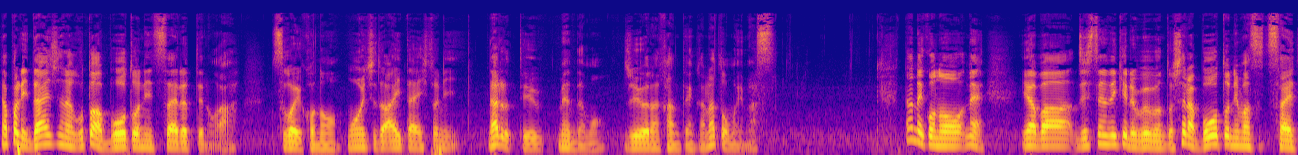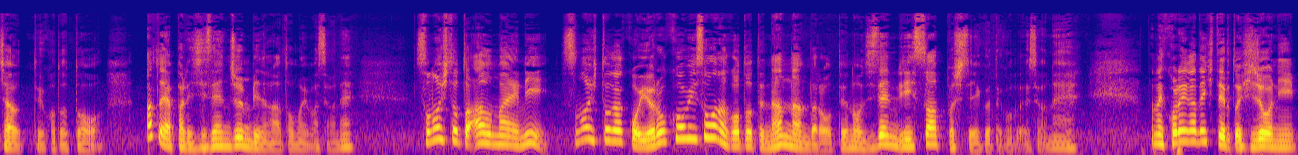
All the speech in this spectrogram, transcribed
やっぱり大事なことは冒頭に伝えるっていうのが、すごいこの、もう一度会いたい人になるっていう面でも重要な観点かなと思います。なんでこのね、いわば実践できる部分としたら冒頭にまず伝えちゃうっていうことと、あとやっぱり事前準備だなと思いますよね。その人と会う前に、その人がこう喜びそうなことって何なんだろうっていうのを事前にリストアップしていくってことですよね。ねこれができてると非常に、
